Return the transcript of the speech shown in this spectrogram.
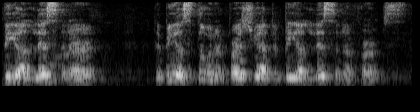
Be a listener. To be a student first, you have to be a listener first.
